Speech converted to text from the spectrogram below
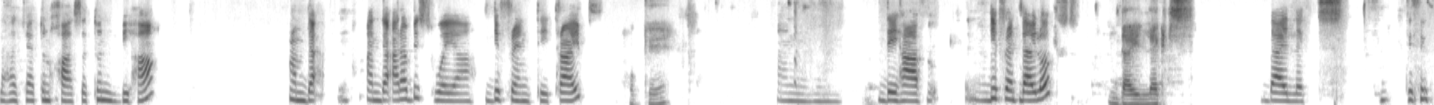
لهجات خاصة بها and the, and the Arabs were different tribes Okay. and they have different dialogues Dialects. dialects this is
